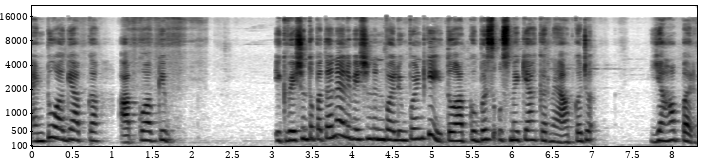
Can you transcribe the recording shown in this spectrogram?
एन टू आ गया आपका। आपको आपकी इक्वेशन तो पता है ना एलिवेशन इन बॉइलिंग पॉइंट की? तो आपको बस उसमें क्या करना है? आपका जो यहाँ पर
